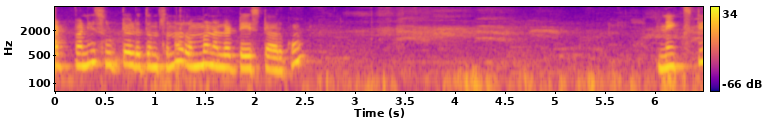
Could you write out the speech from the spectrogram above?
ஆட் பண்ணி சுட்டு எடுத்தோம்னு சொன்னால் ரொம்ப நல்லா டேஸ்ட்டாக இருக்கும். நெக்ஸ்ட்டு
